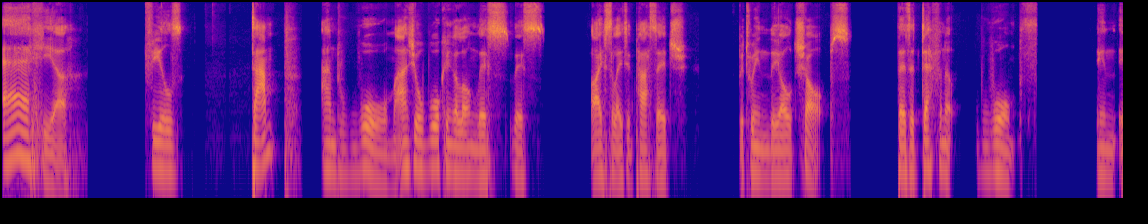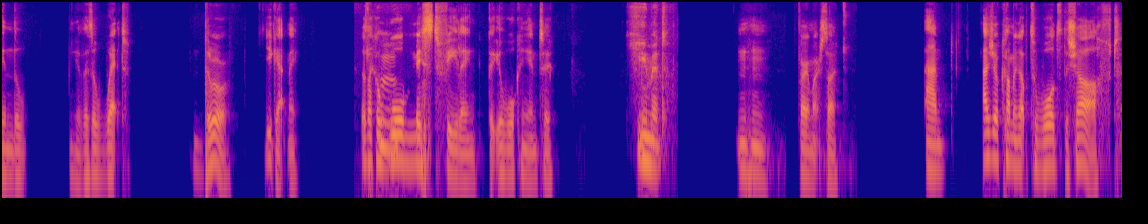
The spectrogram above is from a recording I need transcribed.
air here feels damp and warm as you're walking along this this isolated passage between the old shops there's a definite warmth in in the you know there's a wet Brr, you get me there's like a Hmm. warm mist feeling that you're walking into Humid. Mm-hmm. very much so and as you're coming up towards the shaft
